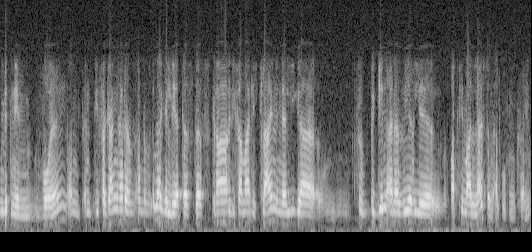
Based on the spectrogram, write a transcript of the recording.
mitnehmen wollen. Und, die Vergangenheit hat uns immer gelehrt, dass, dass gerade die vermeintlich Kleinen in der Liga äh, zu Beginn einer Serie optimale Leistungen abrufen können,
